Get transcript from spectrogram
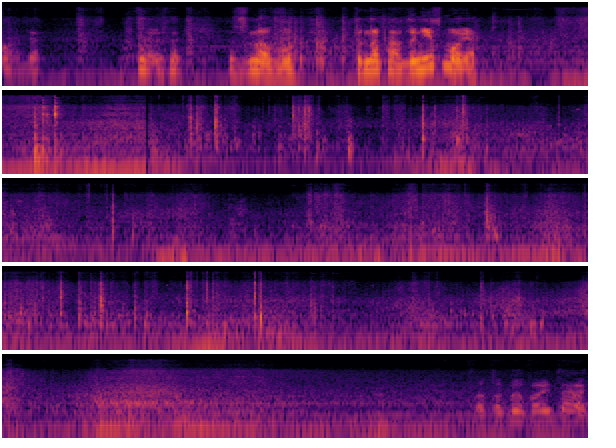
kolejne Znowu, to naprawdę nie jest moje. No to bywa i tak.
